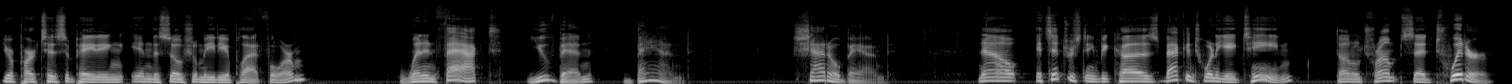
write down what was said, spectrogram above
you're participating in the social media platform when in fact you've been banned, shadow banned. Now, it's interesting because back in 2018, Donald Trump said Twitter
